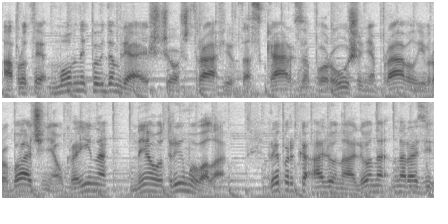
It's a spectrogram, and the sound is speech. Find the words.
А проте мовник повідомляє, що штрафів та скарг за порушення правил Євробачення Україна не отримувала. Реперка Альона Альона наразі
